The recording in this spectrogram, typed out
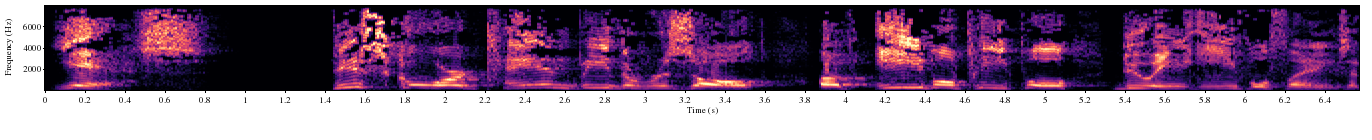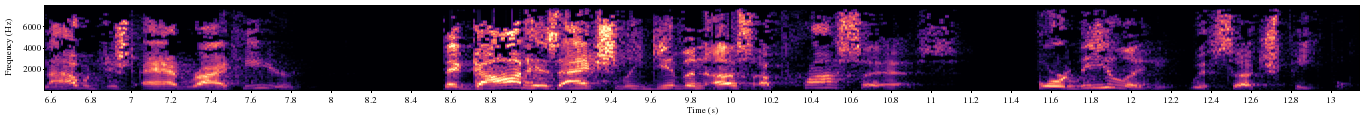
yes, discord can be the result of evil people doing evil things. And I would just add right here that God has actually given us a process for dealing with such people.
